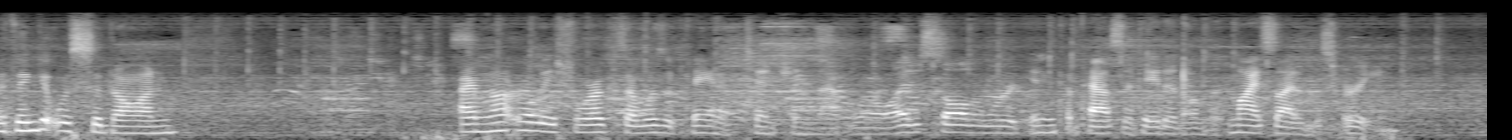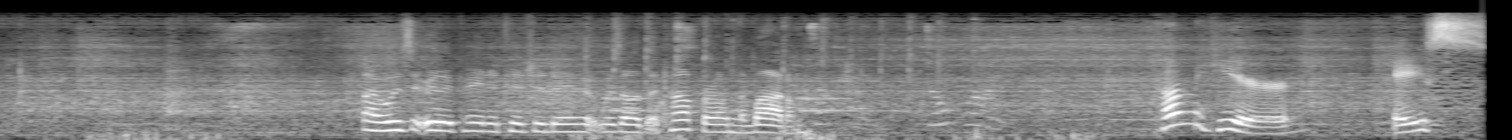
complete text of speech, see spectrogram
I think it was Zidane. I'm not really sure because I wasn't paying attention that well. I just saw the word incapacitated on the, my side of the screen. I wasn't really paying attention to if it was on the top or on the bottom. Come here, Ace.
